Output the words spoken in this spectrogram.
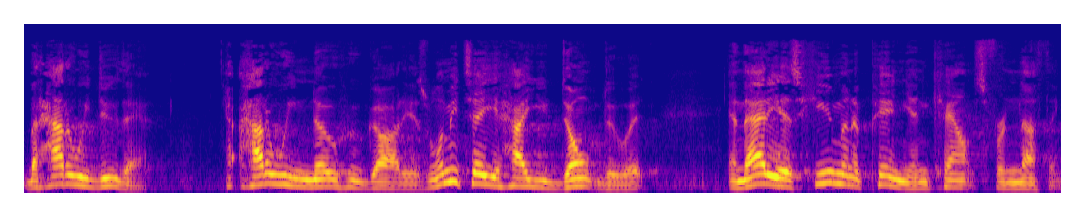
But how do we do that? How do we know who God is? Well, let me tell you how you don't do it, and that is human opinion counts for nothing.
